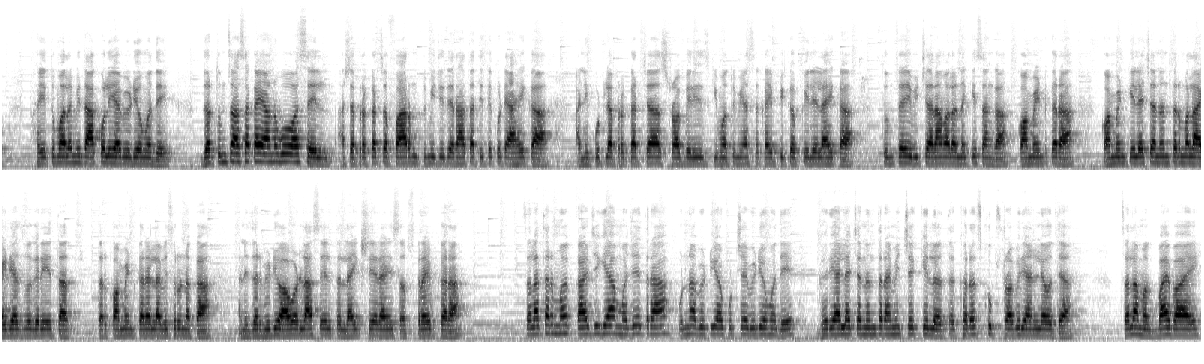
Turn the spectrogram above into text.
हे तुम्हाला मी दाखवलं या व्हिडिओमध्ये जर तुमचा असा काही अनुभव असेल अशा प्रकारचं फार्म तुम्ही जिथे राहता तिथे कुठे आहे का आणि कुठल्या प्रकारच्या स्ट्रॉबेरीज किंवा तुम्ही असं काही पिकअप केलेलं आहे का? तुमचे विचार आम्हाला नक्की सांगा. कॉमेंट करा. कॉमेंट केल्याच्यानंतर मला आयडियाज वगैरे येतात तर कॉमेंट करायला विसरू नका. आणि जर व्हिडिओ आवडला असेल तर लाईक शेअर आणि सबस्क्राईब करा. चला तर मग काळजी घ्या मजेत राहा. पुन्हा भेटूया पुढच्या व्हिडिओमध्ये घरी आल्याच्यानंतर आम्ही चेक केलं तर खरंच खूप स्ट्रॉबेरी आणल्या होत्या. चला मग बाय बाय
